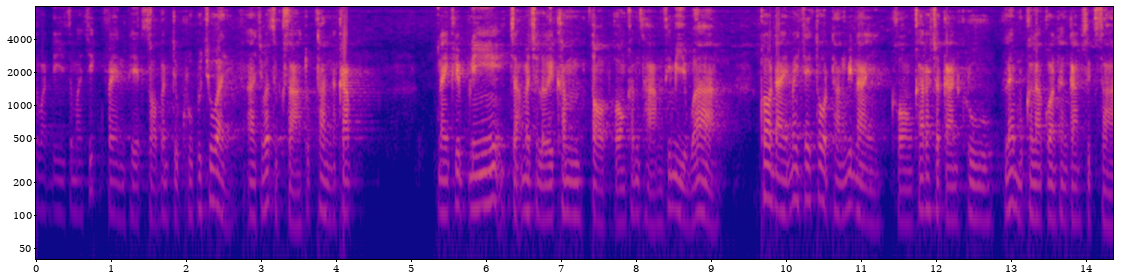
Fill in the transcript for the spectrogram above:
สวัสดีสมาชิกแฟนเพจสอบบรรจุครูผู้ช่วย อาชีวศึกษาทุกท่านนะครับ ในคลิปนี้จะมาเฉลยคำตอบของคำถามที่มีอยู่ว่า ข้อใดไม่ใช่โทษทางวินัยของข้าราชการครูและบุคลากรทางการศึกษา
